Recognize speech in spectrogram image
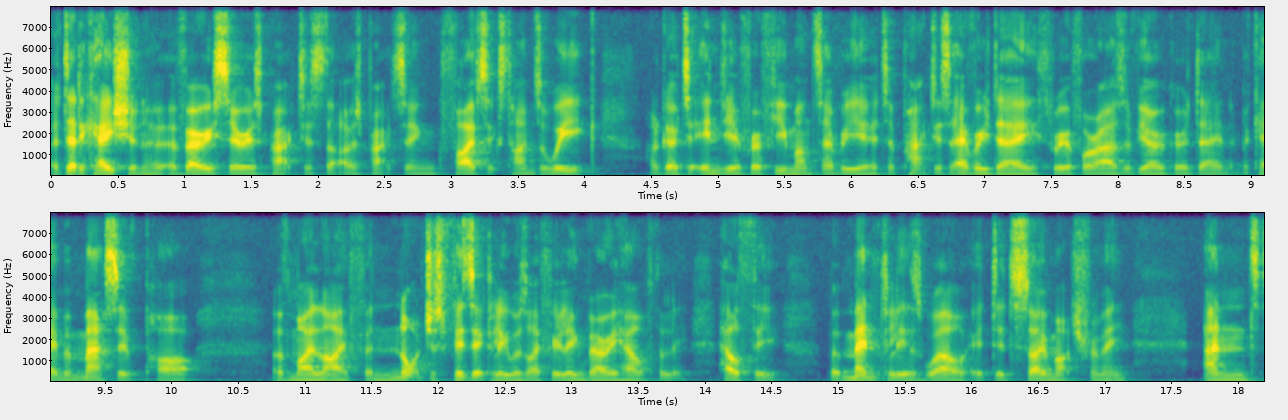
a dedication, a, a very serious practice that I was practicing five, six times a week. I'd go to India for a few months every year to practice every day, three or four hours of yoga a day, and it became a massive part of my life. And not just physically was I feeling very healthily, healthy, but mentally as well. It did so much for me. And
